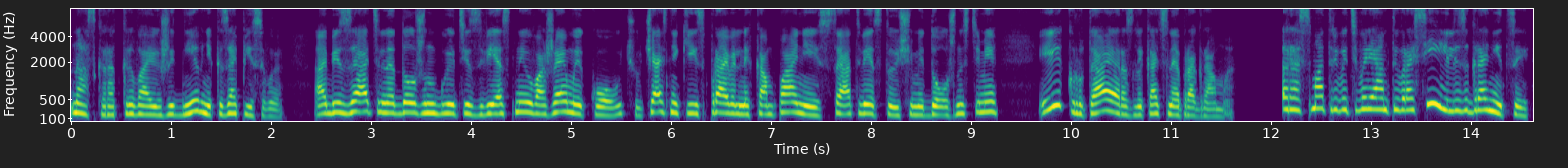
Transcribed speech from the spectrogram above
Наскоро открываю ежедневник и записываю. Обязательно должен быть известный, уважаемый коуч, участники из правильных компаний с соответствующими должностями и крутая развлекательная программа. Рассматривать варианты в России или за границей?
